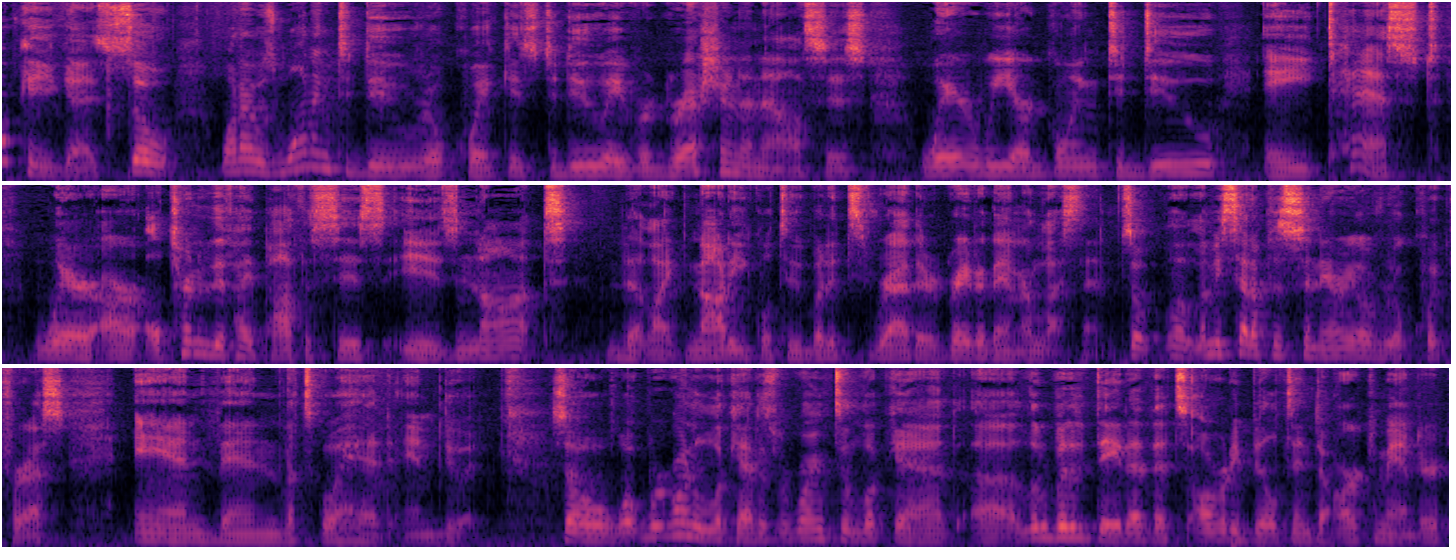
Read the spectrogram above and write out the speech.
Okay, you guys, so what I was wanting to do real quick is to do a regression analysis where we are going to do a test where our alternative hypothesis is not that like not equal to, but it's rather greater than or less than. So well, let me set up a scenario real quick for us and then let's go ahead and do it. So what we're going to look at is we're going to look at uh, a little bit of data that's already built into R Commander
